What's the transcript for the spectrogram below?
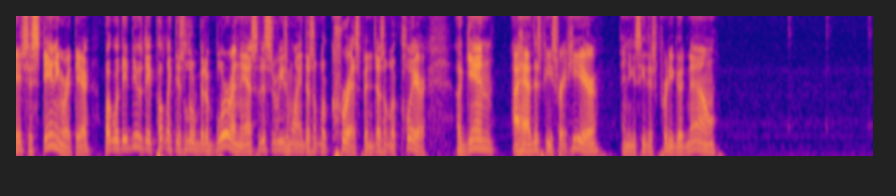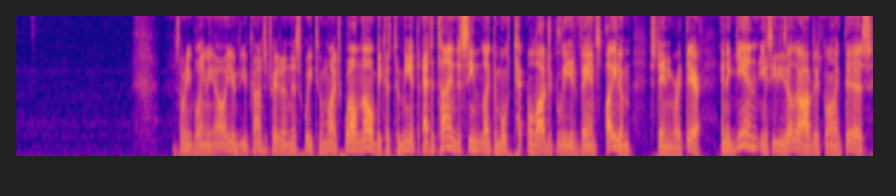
It's just standing right there. But what they do is they put like this little bit of blur in there. So this is the reason why it doesn't look crisp and it doesn't look clear. Again, I have this piece right here. And you can see this pretty good now. Somebody blaming, oh, you, you concentrated on this way too much. Well, no, because to me at the, at the time, this seemed like the most technologically advanced item standing right there. And again, you can see these other objects going like this.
